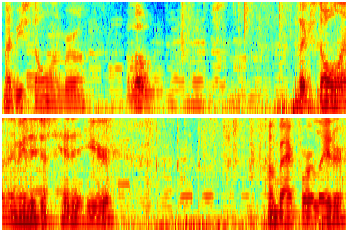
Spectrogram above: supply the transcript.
Might be stolen, bro. Hello? It's like stolen and maybe they just hid it here. Come back for it later.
